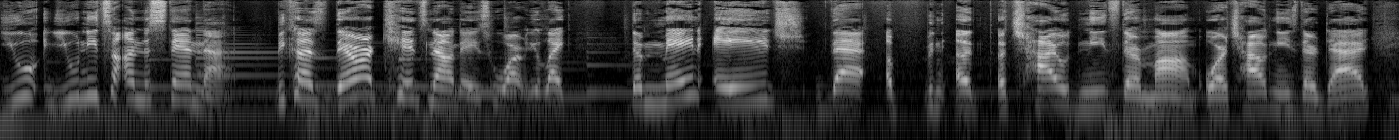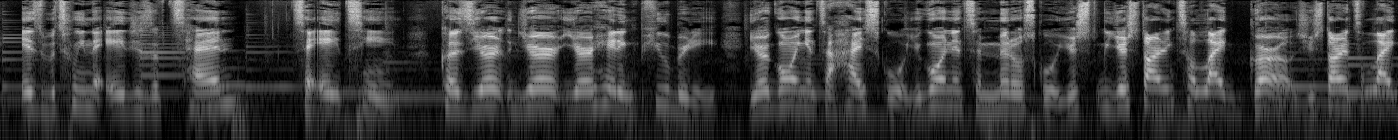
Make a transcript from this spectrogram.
you you need to understand that. Because there are kids nowadays who are like the main age that a, a, a child needs their mom or a child needs their dad is between the ages of 10 to 18 cuz you're you're you're hitting puberty. You're going into high school. You're going into middle school. You're you're starting to like girls. You're starting to like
